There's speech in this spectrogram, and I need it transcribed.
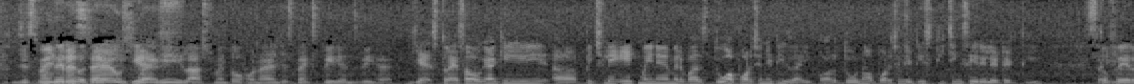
जिसमें इंटरेस्ट है उसमें Yes. ही लास्ट में तो होना है जिसमें एक्सपीरियंस भी है। यस तो ऐसा हो गया कि पिछले एक महीने में मेरे पास दो अपॉर्चुनिटीज़ आई और दोनों अपॉर्चुनिटीज़ टीचिंग से रिलेटेड थी। तो फिर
